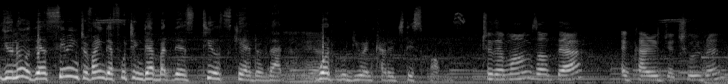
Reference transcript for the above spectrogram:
you know they're seeming to find their footing there but they're still scared of that what would you encourage these moms to the moms out there, encourage your children.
